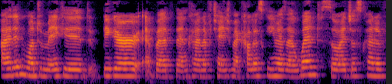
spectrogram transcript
I didn't want to make it bigger, eh, but then kind of change my color scheme as I went. So I just kind of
